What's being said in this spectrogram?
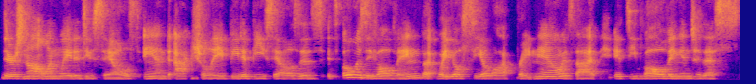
there's not one way to do sales. And actually, B2B sales is, it's always evolving. But what you'll see a lot right now is that it's evolving into this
